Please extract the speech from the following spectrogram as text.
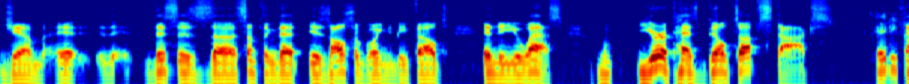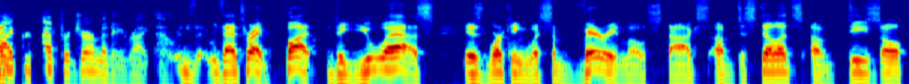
Jim. It, this is uh, something that is also going to be felt in the U.S. Europe has built up stocks. 85% for Germany right now. That's right. But the U.S. is working with some very low stocks of distillates, of diesel,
